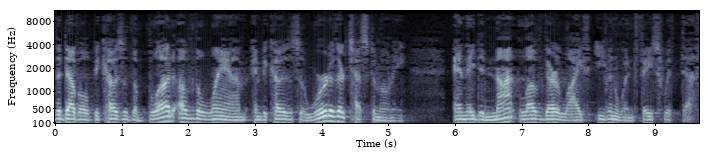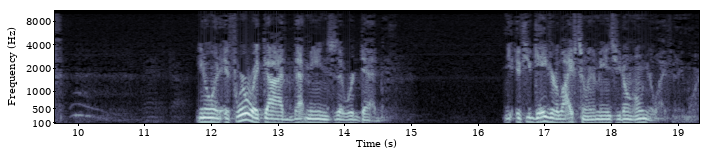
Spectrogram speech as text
the devil because of the blood of the Lamb and because the word of their testimony, and they did not love their life even when faced with death. You know, if we're with God, that means that we're dead. If you gave your life to Him, it means you don't own your life anymore.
